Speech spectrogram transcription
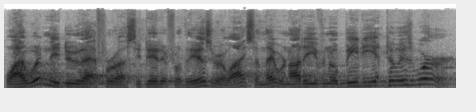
Why wouldn't He do that for us? He did it for the Israelites, and they were not even obedient to His word.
